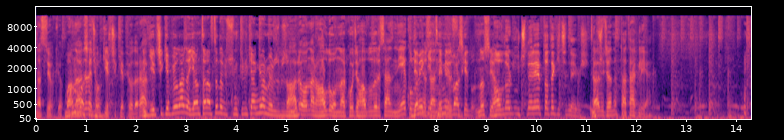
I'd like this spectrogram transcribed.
Nasıl yok yok. Var Onlarda da çok gir çık yapıyorlar E, abi. girçik yapıyorlar da yan tarafta da bir sümkürürken görmüyoruz biz Abi onları. onlar havlu onlar koca havluları sen niye Demek kullanıyorsun ki temiz basketbol. Nasıl ya? Havların uçları hep tatak içindeymiş. Tabii canım Tataglia. Ya,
